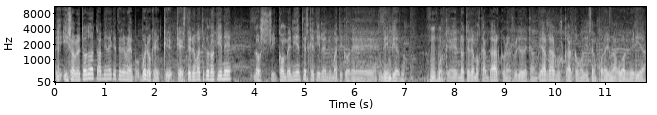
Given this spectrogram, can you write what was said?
Y, y sobre todo también hay que tener una, bueno que, que- que este neumático no tiene los inconvenientes que tiene el neumático de, de invierno porque no tenemos que andar con el rollo de cambiarlas, buscar, como dicen por ahí, una guardería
